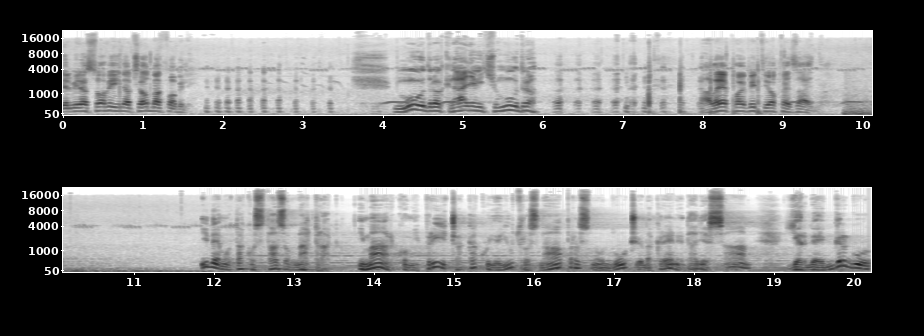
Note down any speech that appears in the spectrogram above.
jer bi nas ovi inače odmah pobili. Mudro, Kraljeviću, mudro. A lepo je biti opet zajedno. Idemo tako stazom natrag i Marko mi priča kako je jutros naprasno odlučio da krene dalje sam, jer ga je Grgur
